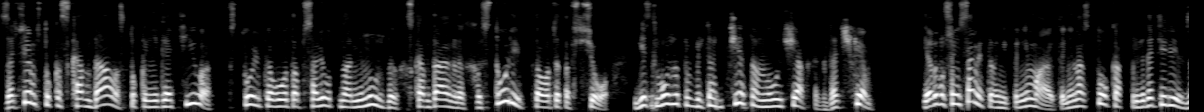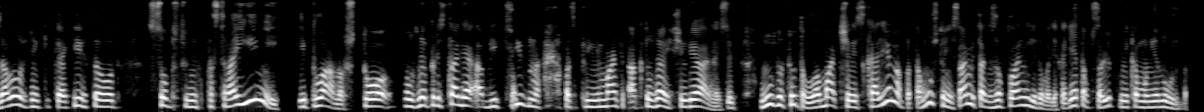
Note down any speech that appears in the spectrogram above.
Зачем столько скандала, столько негатива, столько вот абсолютно ненужных скандальных историй про вот это все, если можно побеждать честно на участках? Зачем? Я думаю, что они сами этого не понимают. Они настолько превратили в заложники каких-то вот собственных построений и планов, что уже перестали объективно воспринимать окружающую реальность. То есть нужно что-то ломать через колено, потому что они сами так запланировали, хотя это абсолютно никому не нужно.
